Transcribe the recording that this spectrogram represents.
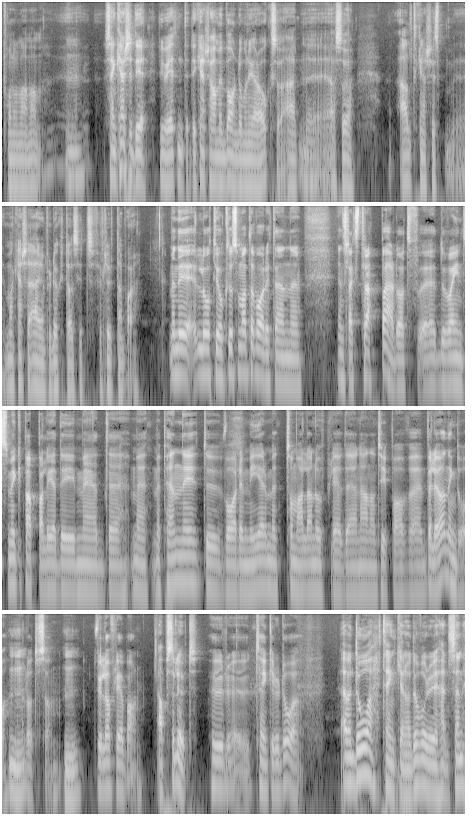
på någon annan. Mm. Sen kanske det, vi vet inte, det kanske har med barndomen att göra också. Att, Mm. eh, alltså, allt kanske, man kanske är en produkt av sitt förflutna bara. Men det låter ju också som att det har varit en, eh, en slags trappa här då. Att eh, du var inte så mycket pappaledig med, eh, med, med Penny. Du var det mer med Tom Allan och upplevde en annan typ av belöning då, Mm. det låter som. Mm. Vill du ha fler barn? Absolut. Hur tänker du då? Ja, men då tänker jag nog, då vore det. Sen,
